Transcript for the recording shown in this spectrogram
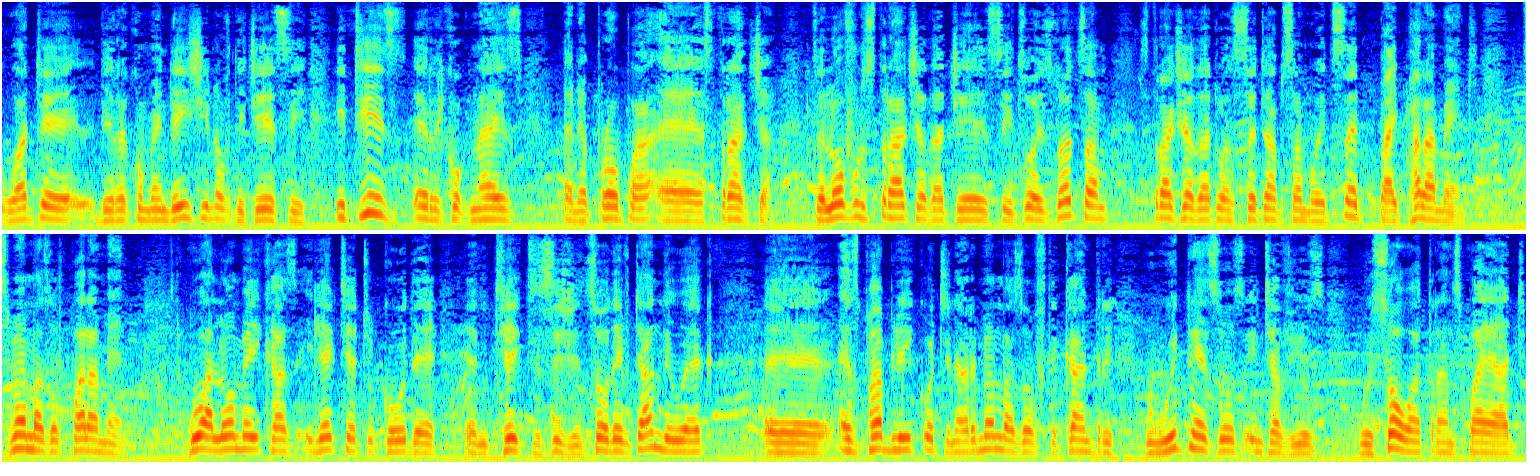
what uh, the recommendation of the JSC. It is a recognized and a proper uh, structure. It's a lawful structure that JSC. So it's not some structure that was set up somewhere. It's set by Parliament. It's members of Parliament who are lawmakers elected to go there and take decisions. So they've done the work uh, as public ordinary members of the country. We witnessed those interviews. We saw what transpired,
